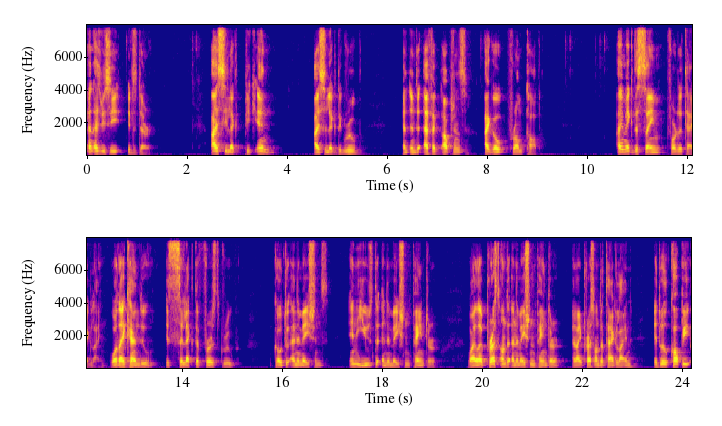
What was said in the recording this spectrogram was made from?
and as we see, it's there. I select peek in, I select the group, and in the effect options, I go from top. I make the same for the tagline. What I can do is select the first group, go to animations, and use the animation painter. While I press on the animation painter and I press on the tagline, it will copy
